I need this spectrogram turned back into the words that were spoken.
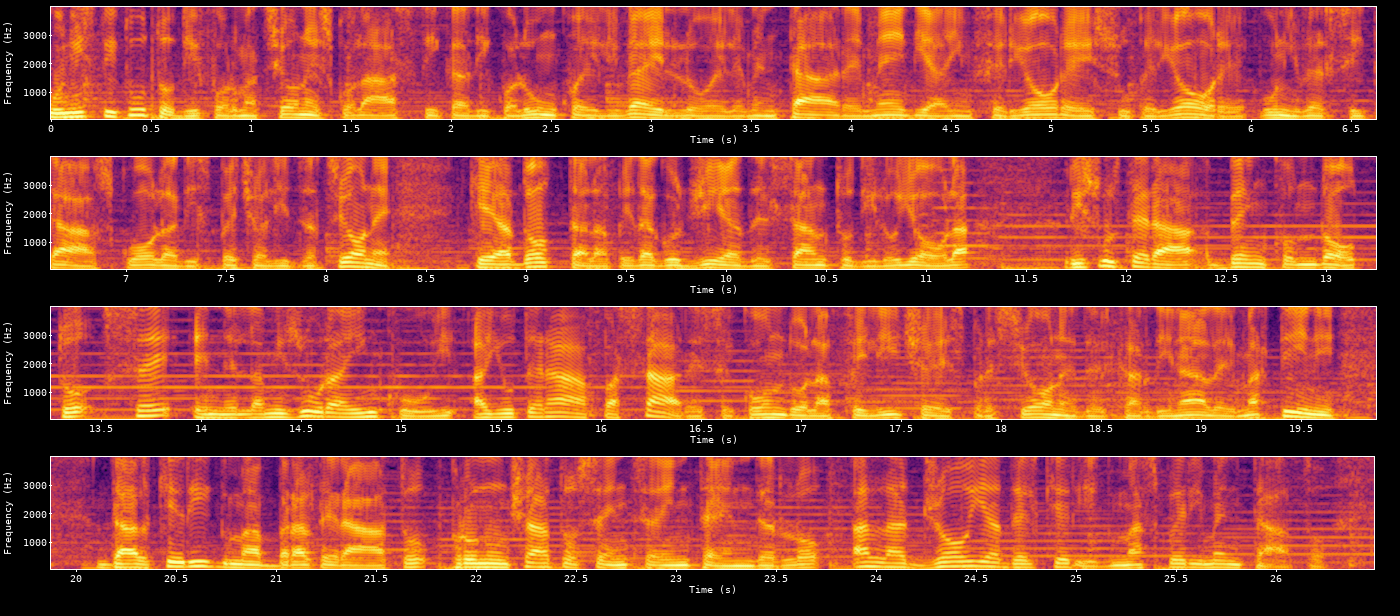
Un istituto di formazione scolastica di qualunque livello, elementare, media, inferiore e superiore, università, scuola di specializzazione, che adotta la pedagogia del Santo di Loyola, risulterà ben condotto se e nella misura in cui aiuterà a passare, secondo la felice espressione del cardinale Martini, dal cherigma braterato, pronunciato senza intenderlo, alla gioia del cherigma sperimentato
